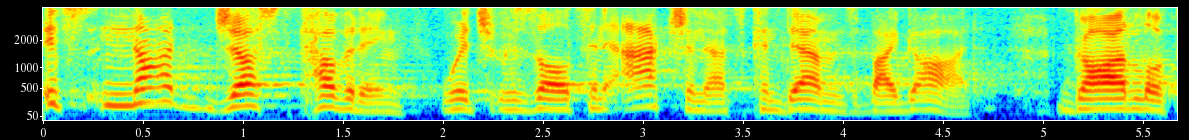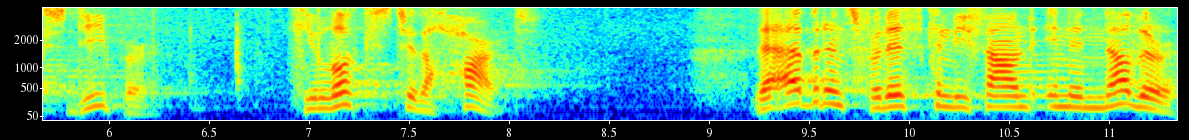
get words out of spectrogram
it's not just coveting which results in action that's condemned by God. God looks deeper, He looks to the heart. The evidence for this can be found in another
